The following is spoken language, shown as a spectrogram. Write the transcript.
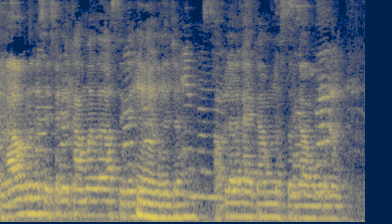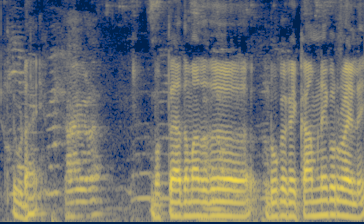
गावाकडे कसे सगळे कामाला असते त्यांच्या- आपल्याला काय काम नसतं गावाकडे तेवढं आहे. काय वेळा? बघतोय आता माझं तर डोकं काही काम नाही करू राहिलंय.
